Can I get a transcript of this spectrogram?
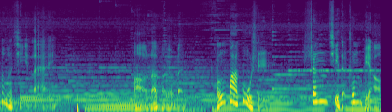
作起来。好了，朋友们，童话故事《生气的钟表》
